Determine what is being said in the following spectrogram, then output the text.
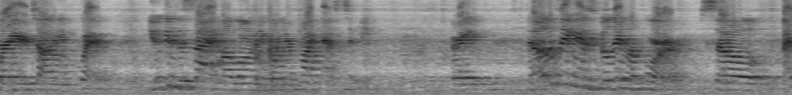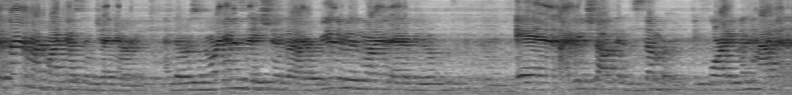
story, you're telling it quick. You can decide how long you want your podcast to be, right? The other thing is building rapport. So I started my podcast in January, and there was an organization that I really, really wanted to interview, and I reached out in December before I even had an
